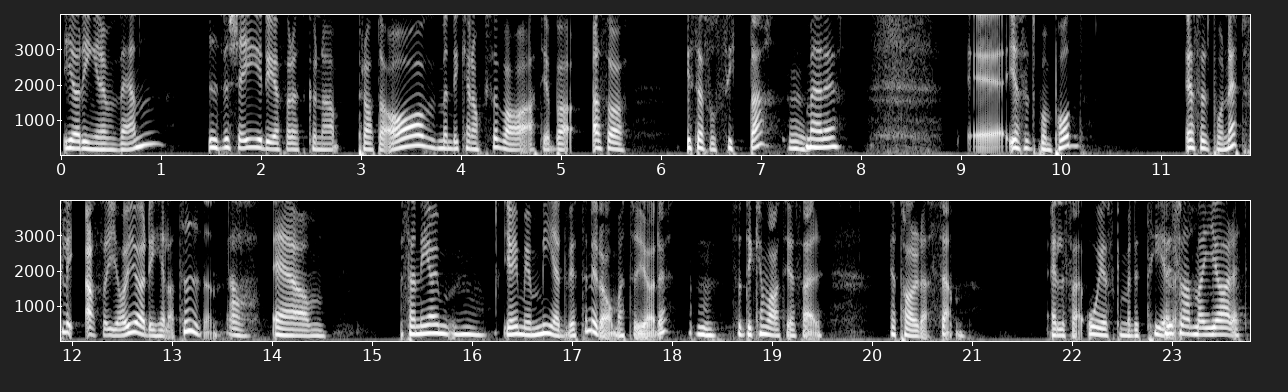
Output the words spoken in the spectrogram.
Jag ringer en vän. I och för sig är det för att kunna prata av, men det kan också vara att jag bara, alltså istället för att sitta Mm. med det. Eh, jag sätter på en podd. Jag sätter på Netflix. Alltså jag gör det hela tiden. Ja. Ehm, sen är jag, mm, jag är mer medveten idag om att jag gör det. Mm. Så det kan vara att jag så här, jag tar det där sen. Eller så här, åh jag ska Det meditera. är som att man gör ett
